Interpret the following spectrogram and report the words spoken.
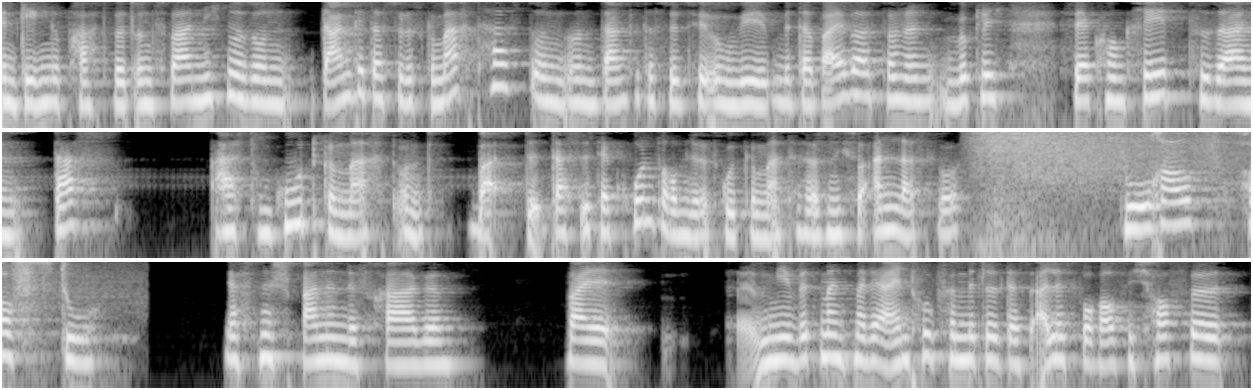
entgegengebracht wird. Und zwar nicht nur so ein Danke, dass du das gemacht hast und, und danke, dass du jetzt hier irgendwie mit dabei warst, sondern wirklich sehr konkret zu sagen, das hast du gut gemacht und das ist der Grund, warum du das gut gemacht hast, also nicht so anlasslos. Worauf hoffst du? Das ist eine spannende Frage, weil äh, mir wird manchmal der Eindruck vermittelt, dass alles, worauf ich hoffe,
